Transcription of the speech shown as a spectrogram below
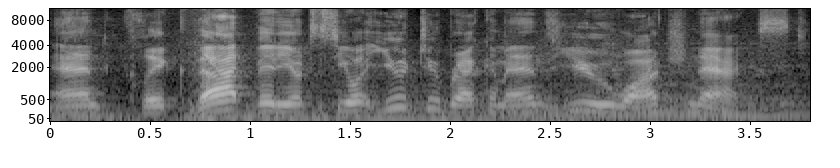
And click that video to see what YouTube recommends you watch next.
